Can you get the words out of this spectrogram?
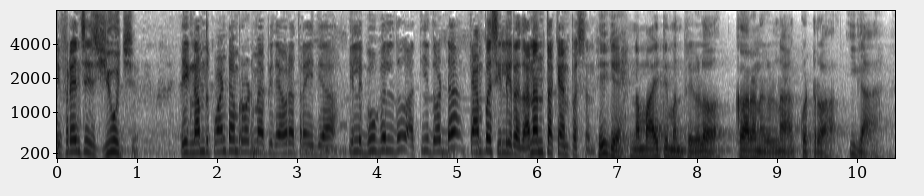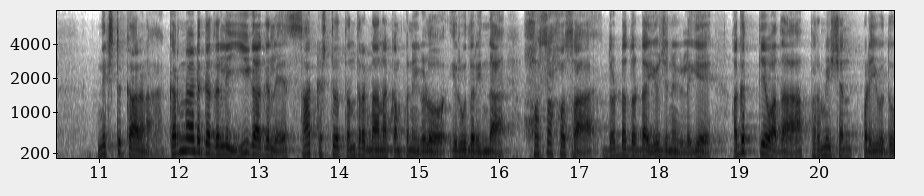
ಡಿಫ್ರೆನ್ಸ್ ಇಸ್ ಹ್ಯೂಜ್ ಈಗ ನಮ್ದು ಕ್ವಾಂಟಮ್ ರೋಡ್ ಮ್ಯಾಪ್ ಇದೆ ಅವ್ರ ಹತ್ರ ಇದೆಯಾ? ಇಲ್ಲಿ ಗೂಗಲ್ದು ಅತಿ ದೊಡ್ಡ ಕ್ಯಾಂಪಸ್ ಇಲ್ಲಿರೋದು, ಅನಂತ ಕ್ಯಾಂಪಸ್ ಅಂತ. ಹೀಗೆ ನಮ್ಮ ಐ ಟಿ ಮಂತ್ರಿಗಳು ಕಾರಣಗಳನ್ನ ಕೊಟ್ಟರು ಈಗ ನೆಕ್ಸ್ಟ್ ಕಾರಣ, ಕರ್ನಾಟಕದಲ್ಲಿ ಈಗಾಗಲೇ ಸಾಕಷ್ಟು ತಂತ್ರಜ್ಞಾನ ಕಂಪನಿಗಳು ಇರುವುದರಿಂದ ಹೊಸ ಹೊಸ ದೊಡ್ಡ ದೊಡ್ಡ ಯೋಜನೆಗಳಿಗೆ ಅಗತ್ಯವಾದ ಪರ್ಮಿಷನ್ ಪಡೆಯುವುದು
